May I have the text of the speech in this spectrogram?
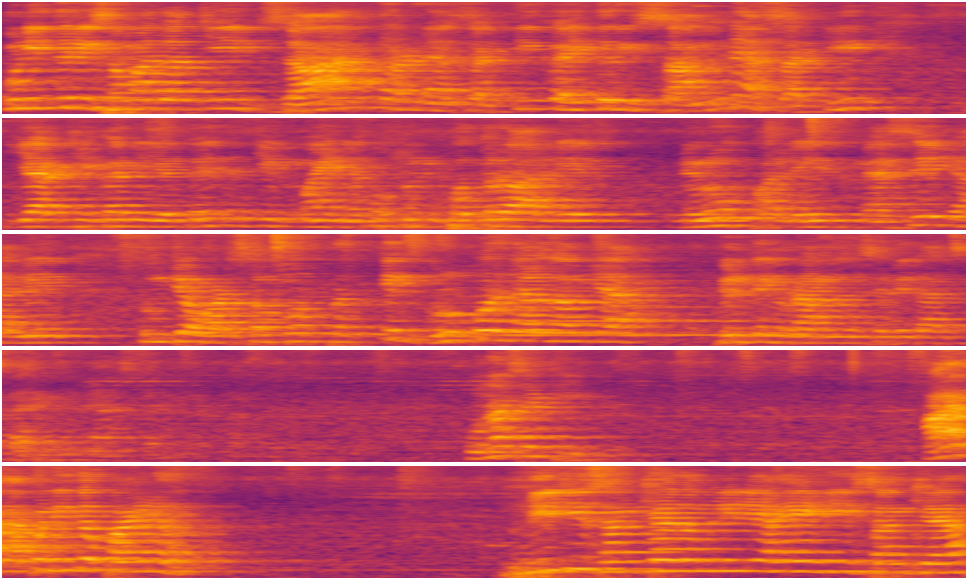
कुणीतरी समाजाची जाण करण्यासाठी काहीतरी सांगण्यासाठी या ठिकाणी येत आहे त्यांची महिन्यापासून पत्र आले निरोप आले मेसेज आले. तुमच्या व्हॉट्सअपवर प्रत्येक ग्रुपवर जळगावच्या फिरते ब्राह्मण सभेत आज कार्यक्रम कुणासाठी? आज आपण इथं पाहिलं. ही जी संख्या जमलेली आहे ही संख्या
